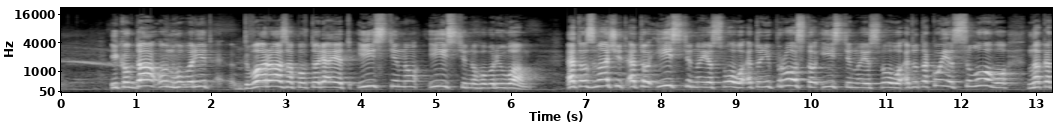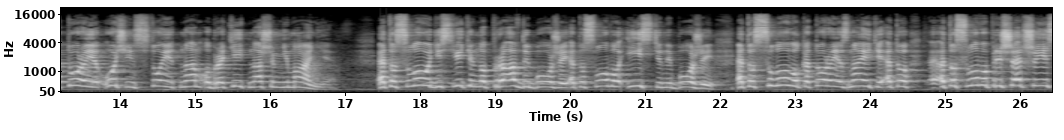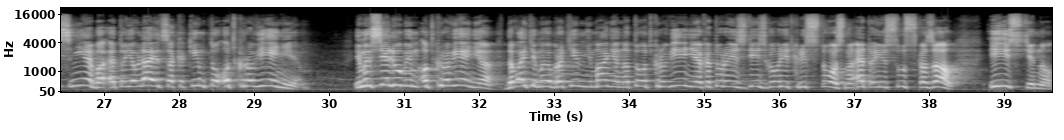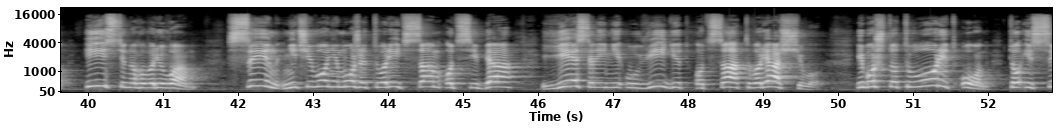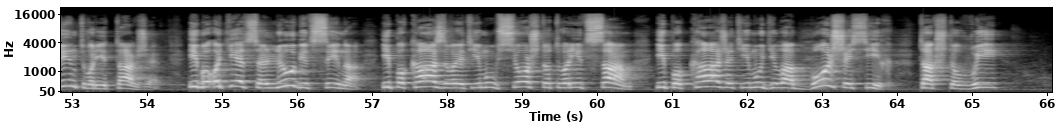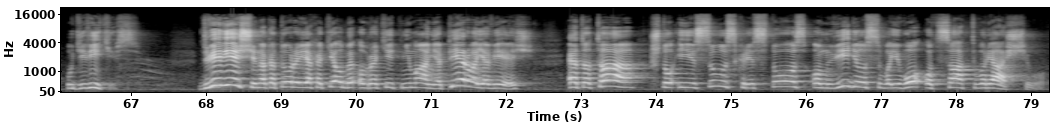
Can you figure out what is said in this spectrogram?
и когда Он говорит, два раза повторяет истину, истину говорю вам, это значит, это истинное слово, это не просто истинное слово, это такое слово, на которое очень стоит нам обратить наше внимание. Это слово действительно правды Божией, это слово истины Божией, это слово, которое, знаете, это, это слово, пришедшее с неба, это является каким-то откровением. И мы все любим откровения. Давайте мы обратим внимание на то откровение, которое здесь говорит Христос. На это Иисус сказал, истину, истину говорю вам, Сын ничего не может творить сам от себя, если не увидит Отца Творящего. Ибо что творит Он, то и Сын творит также. Ибо Отец любит Сына и показывает Ему все, что творит Сам, и покажет Ему дела больше сих, так что вы удивитесь. Две вещи, на которые я хотел бы обратить внимание. Первая вещь это та, что Иисус Христос, Он видел своего Отца Творящего.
